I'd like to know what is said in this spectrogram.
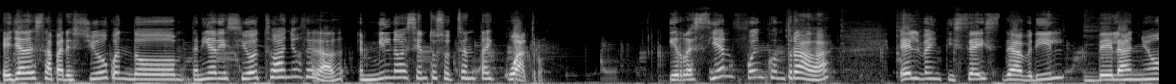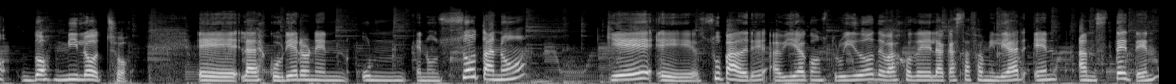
Ella desapareció cuando tenía 18 años de edad, en 1984. Y recién fue encontrada el 26 de abril del año 2008. Eh, la descubrieron en un, sótano que eh, su padre había construido debajo de la casa familiar en Amstetten,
